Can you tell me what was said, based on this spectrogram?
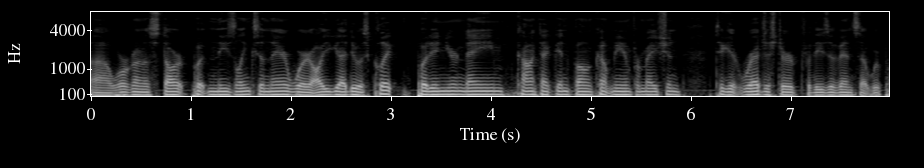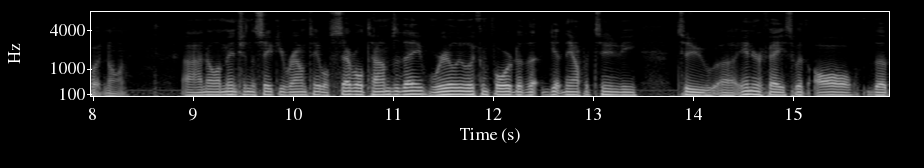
Uh, we're going to start putting these links in there where all you got to do is click, put in your name, contact info, and company information to get registered for these events that we're putting on. Uh, I know I mentioned the Safety Roundtable several times a day. Really looking forward to the, getting the opportunity to uh, interface with all the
